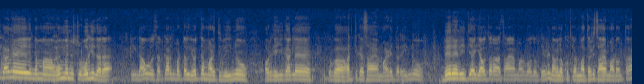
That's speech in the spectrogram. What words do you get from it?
ಈಗಾಗಲೇ ನಮ್ಮ ಹೋಮ್ ಮಿನಿಸ್ಟರ್ ಹೋಗಿದ್ದಾರೆ. ಈಗ ನಾವು ಸರ್ಕಾರದ ಮಟ್ಟದಲ್ಲಿ ಯೋಚನೆ ಮಾಡ್ತೀವಿ. ಇನ್ನೂ ಅವ್ರಿಗೆ ಈಗಾಗಲೇ ಆರ್ಥಿಕ ಸಹಾಯ ಮಾಡಿದ್ದಾರೆ. ಇನ್ನೂ ಬೇರೆ ರೀತಿಯಾಗಿ ಯಾವ ಥರ ಸಹಾಯ ಮಾಡ್ಬೋದು ಅಂತ ಹೇಳಿ ನಾವೆಲ್ಲ ಕೂತ್ಕೊಂಡು ಮಾತಾಡಿ ಸಹಾಯ ಮಾಡುವಂತಹ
